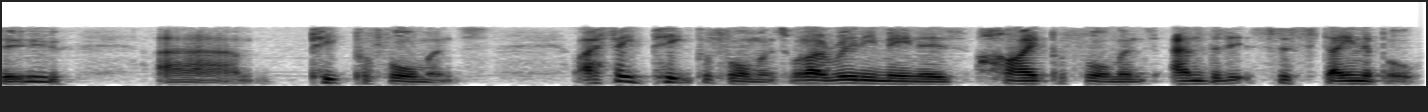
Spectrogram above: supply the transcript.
to um, peak performance. I say peak performance. What I really mean is high performance and that it's sustainable.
